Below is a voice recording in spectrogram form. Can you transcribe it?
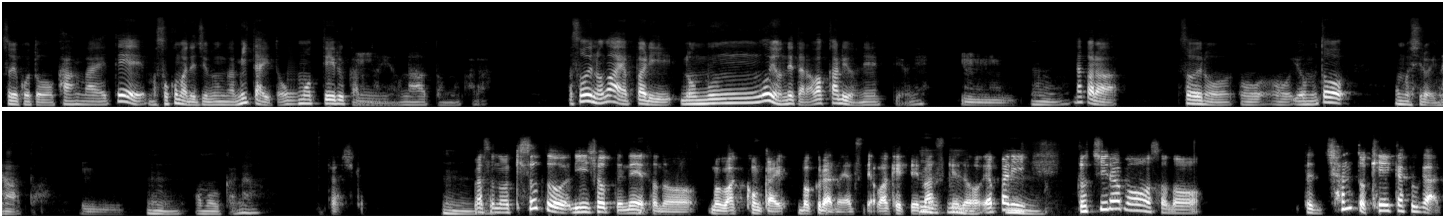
そういうことを考えて、まあ、そこまで自分が見たいと思っているからなんやろうなと思うから、うん、そういうのがやっぱり論文を読んでたら分かるよねっていうね、うん、うん、だからそういうのを読むと面白いなと、うん、うん、思うかな。確かに。まあ、その基礎と臨床ってねその、まあ、今回僕らのやつでは分けてますけど、うんうん、やっぱりどちらもそのちゃんと計画があっ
